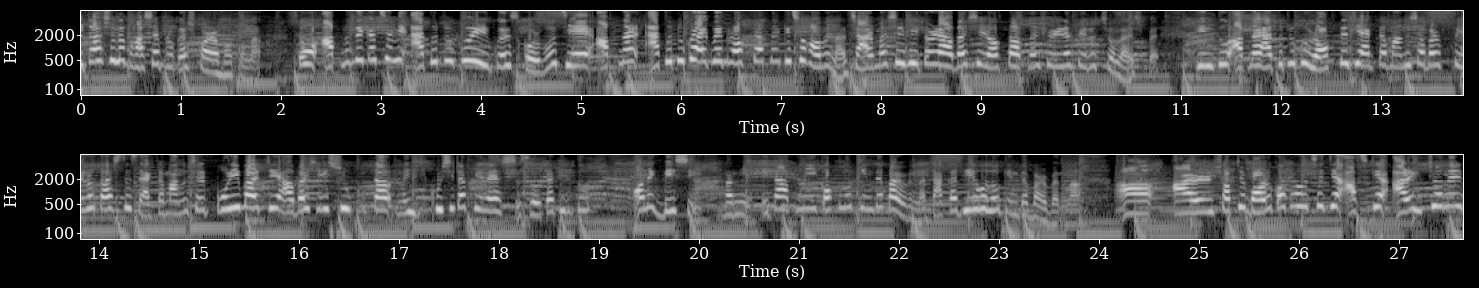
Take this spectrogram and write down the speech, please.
এটা আসলে ভাষায় প্রকাশ করার মতো না। তো আপনাদের কাছে আমি এতটুকুই রিকোয়েস্ট করব যে আপনার এতটুকু এক ব্যাগ রক্ত আপনার কিছু হবে না। চার মাসের ভিতরে আবার সেই রক্ত আপনার শরীরে ফেরত চলে আসবে। কিন্তু আপনার এতটুকু রক্তে যে একটা মানুষ আবার ফেরত আসতেছে, একটা মানুষের পরিবার যে আবার সেই সুখটা খুশিটা ফিরে আসতেছে, ওটা কিন্তু অনেক বেশি। মানে এটা আপনি কখনো কিনতে পারবেন না, টাকা দিয়ে হলেও কিনতে পারবেন না। আর সবচেয়ে বড় কথা হচ্ছে যে আজকে আরেকজনের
